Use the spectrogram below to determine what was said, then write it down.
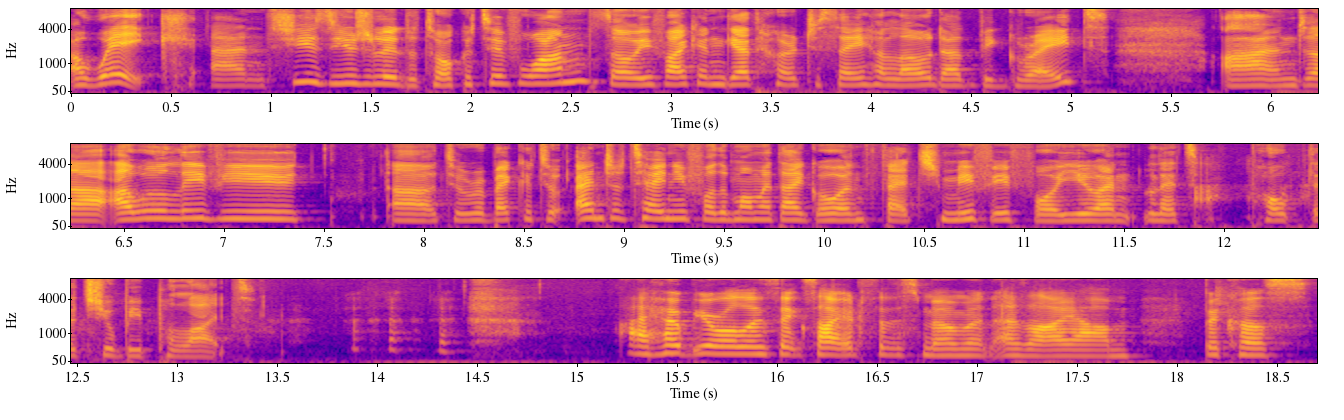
awake, and she's usually the talkative one. So if I can get her to say hello, that'd be great. And uh, I will leave you uh, to Rebecca to entertain you for the moment I go and fetch Miffy for you, and let's hope that she'll be polite. I hope you're all as excited for this moment as I am because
